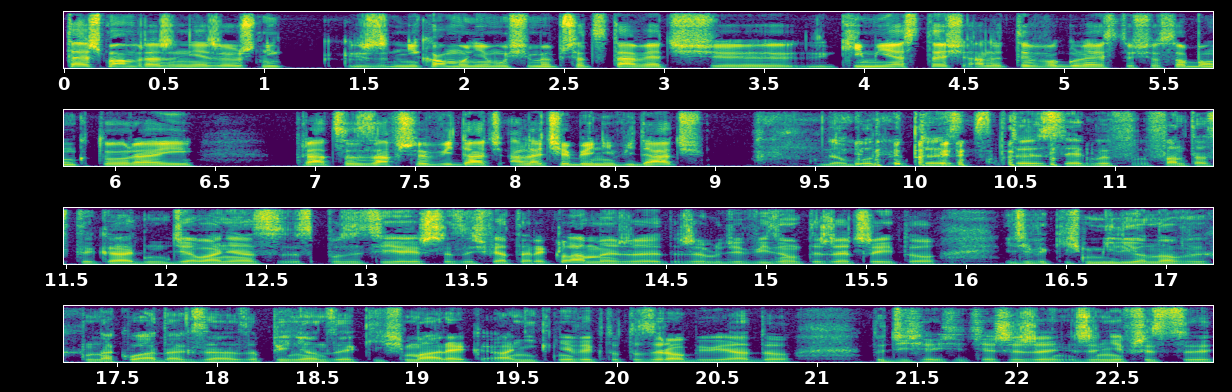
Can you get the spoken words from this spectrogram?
Też mam wrażenie, że już nikomu nie musimy przedstawiać, y, kim jesteś, ale ty w ogóle jesteś osobą, której pracę zawsze widać, ale ciebie nie widać. No bo to jest, to jest jakby fantastyka działania z, z pozycji jeszcze ze świata reklamy, że, że ludzie widzą te rzeczy i to idzie w jakichś milionowych nakładach za, za pieniądze jakichś marek, a nikt nie wie, kto to zrobił. Ja do, do dzisiaj się cieszę, że, że nie wszyscy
